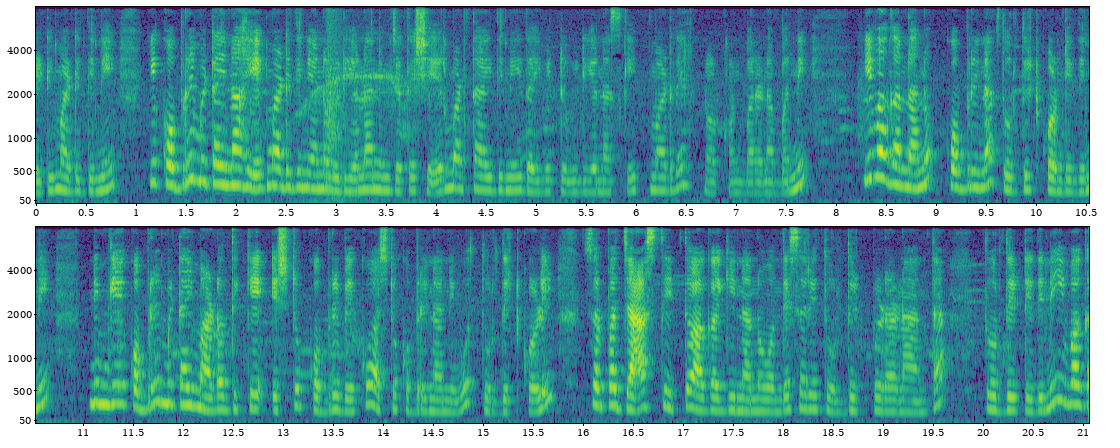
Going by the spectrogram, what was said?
ರೆಡಿ ಮಾಡಿದ್ದೀನಿ. ಈ ಕೊಬ್ಬರಿ ಮಿಠಾಯಿನ ಹೇಗೆ ಮಾಡಿದ್ದೀನಿ ಅನ್ನೋ ವಿಡಿಯೋನ ನಿಮ್ಮ ಜೊತೆ ಶೇರ್ ಮಾಡ್ತಾ ಇದ್ದೀನಿ. ದಯವಿಟ್ಟು ವಿಡಿಯೋನ ಸ್ಕಿಪ್ ಮಾಡಿದೆ ನೋಡ್ಕೊಂಡು ಬರೋಣ ಬನ್ನಿ. ಇವಾಗ ನಾನು ಕೊಬ್ಬರಿನ ತುರಿದಿಟ್ಕೊಂಡಿದ್ದೀನಿ. ನಿಮಗೆ ಕೊಬ್ಬರಿ ಮಿಠಾಯಿ ಮಾಡೋದಕ್ಕೆ ಎಷ್ಟು ಕೊಬ್ಬರಿ ಬೇಕೋ ಅಷ್ಟು ಕೊಬ್ಬರಿನ ನೀವು ತುರಿದಿಟ್ಕೊಳ್ಳಿ. ಸ್ವಲ್ಪ ಜಾಸ್ತಿ ಇತ್ತು, ಹಾಗಾಗಿ ನಾನು ಒಂದೇ ಸರಿ ತುರಿದಿಟ್ಬಿಡೋಣ ಅಂತ ತುರಿದಿಟ್ಟಿದ್ದೀನಿ. ಇವಾಗ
